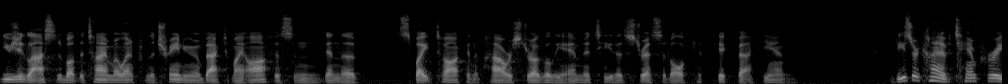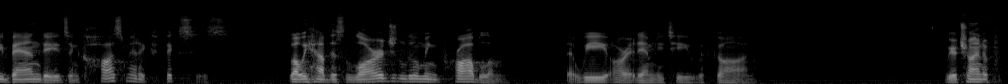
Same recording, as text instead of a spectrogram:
usually lasted about the time I went from the training room back to my office, and then the spite talk and the power struggle, the enmity, the stress, it all kicked back in. But these are kind of temporary band aids and cosmetic fixes while we have this large looming problem that we are at enmity with God. We are trying to f-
